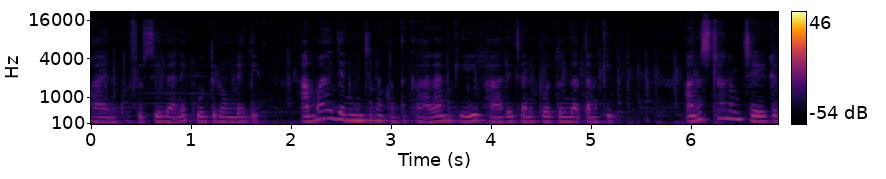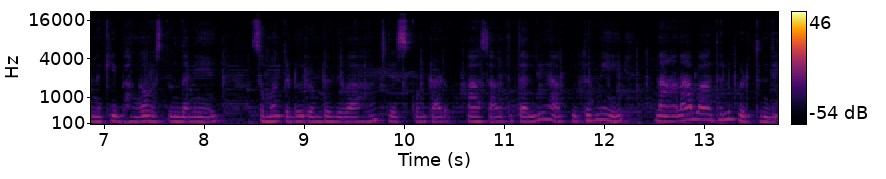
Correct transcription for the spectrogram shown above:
ఆయనకు సుశీల అనే కూతురు ఉండేది. అమ్మాయి జన్మించిన కొంతకాలానికి భార్య చనిపోతుంది అతనికి. అనుష్ఠానం చేయటానికి భంగం వస్తుందని సుమంతుడు రెండు వివాహం చేసుకుంటాడు. ఆ సావితి తల్లి ఆ కూతుర్ని నానా బాధలు పెడుతుంది.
